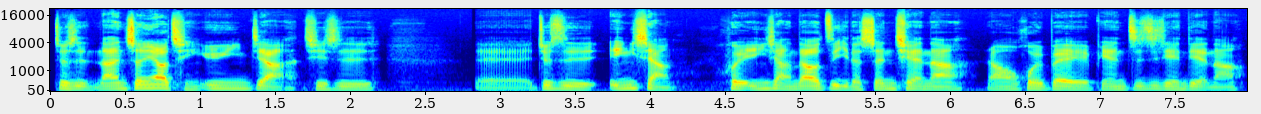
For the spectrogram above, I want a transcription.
就是男生要请育婴假，其实呃就是影响会影响到自己的升迁啊，然后会被别人指指点点啊，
